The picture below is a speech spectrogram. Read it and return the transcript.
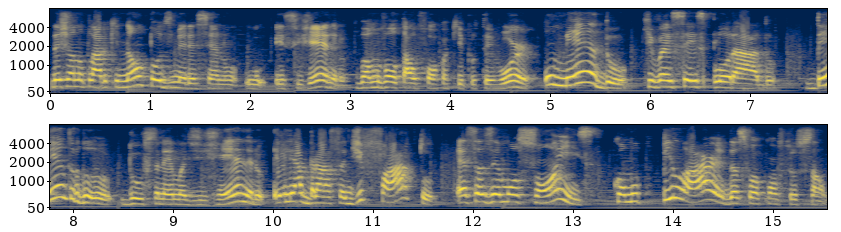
deixando claro que não estou desmerecendo o, esse gênero, vamos voltar o foco aqui pro terror. O medo que vai ser explorado dentro do, do cinema de gênero, ele abraça de fato essas emoções como pilar da sua construção.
